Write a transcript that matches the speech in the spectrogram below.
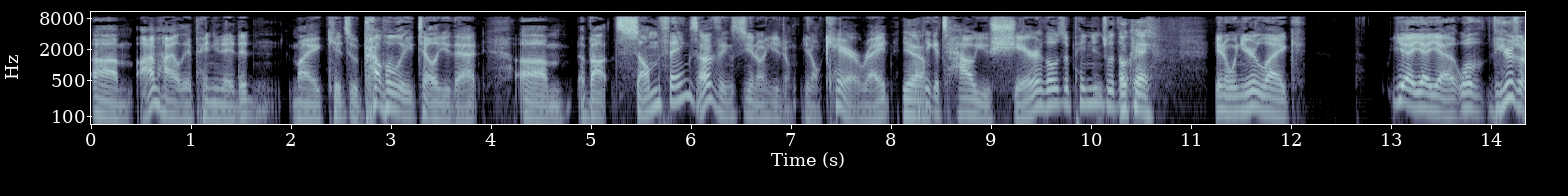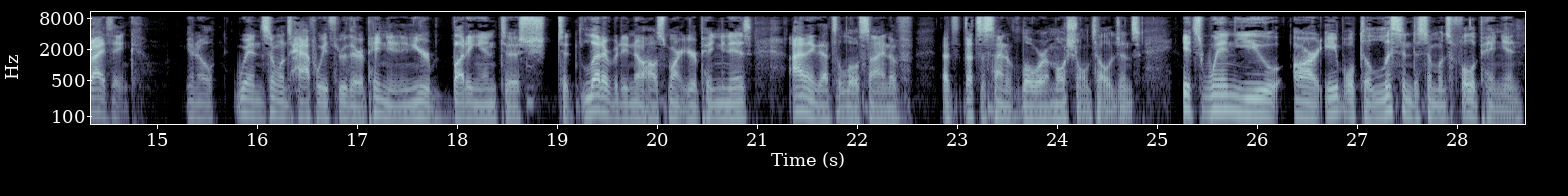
um, I'm highly opinionated. My kids would probably tell you that um, about some things. Other things, you know, you don't you don't care, right? Yeah. I think it's how you share those opinions with okay. others. You know, when you're like, yeah, yeah, yeah. Well, here's what I think. You know, when someone's halfway through their opinion and you're butting in to sh- to let everybody know how smart your opinion is, I think that's a low sign of that's that's a sign of lower emotional intelligence. It's when you are able to listen to someone's full opinion,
